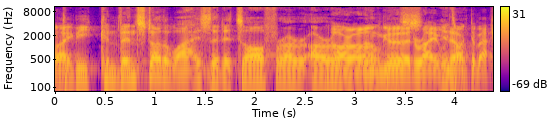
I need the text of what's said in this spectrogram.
like, to be convinced otherwise that it's all for our, our own, our own wellness, good, right? We know. talked about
